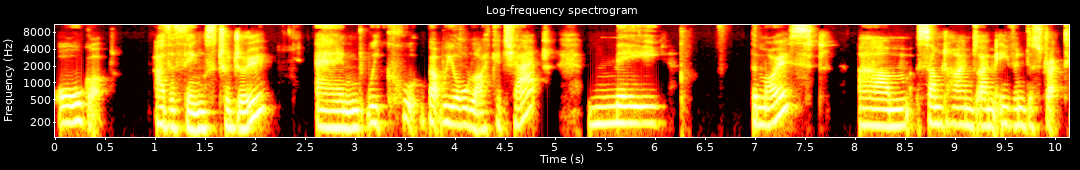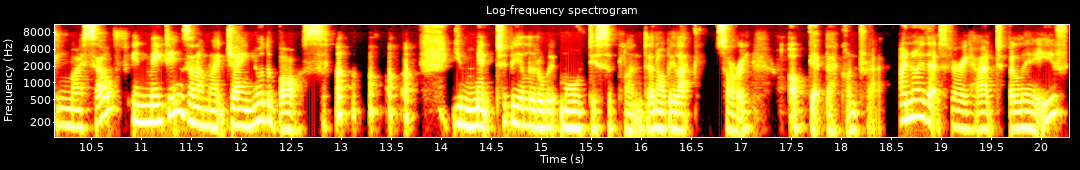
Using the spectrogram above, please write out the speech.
all got other things to do and we could, but we all like a chat. Me the most. Um, sometimes I'm even distracting myself in meetings, and I'm like, Jane, you're the boss. you're meant to be a little bit more disciplined. And I'll be like, sorry, I'll get back on track. I know that's very hard to believe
